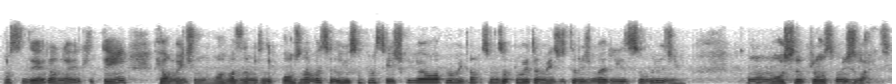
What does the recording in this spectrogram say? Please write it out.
considera, né, que tem realmente um, um armazenamento de portos na bacia do Rio São Francisco, é o aproveita, são os aproveitamentos de Três Marias e Sobradinho, como mostra o próximo slide.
